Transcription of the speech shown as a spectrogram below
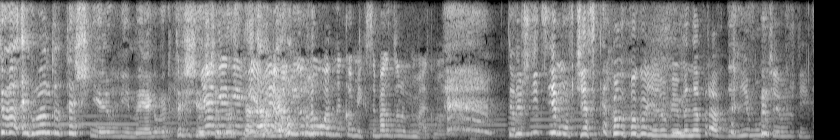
To Egmontu też nie lubimy, jakby ktoś się Nie, jeszcze nie, nie, nie, nie, zastanawiał. oni ładne komiksy, bardzo lubimy Egmont. Już nic nie mówcie, z kogo, kogo nie lubimy, naprawdę, nie mówcie już nic.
